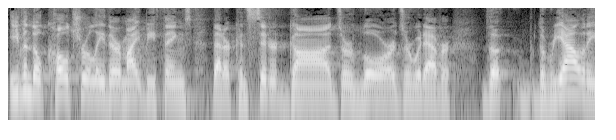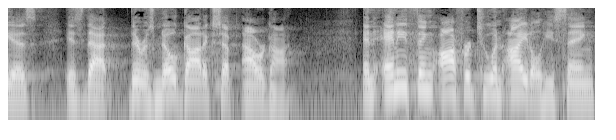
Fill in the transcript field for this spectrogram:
Even though culturally there might be things that are considered gods or lords or whatever, the, the reality is is that there is no God except our God. And anything offered to an idol, he's saying,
